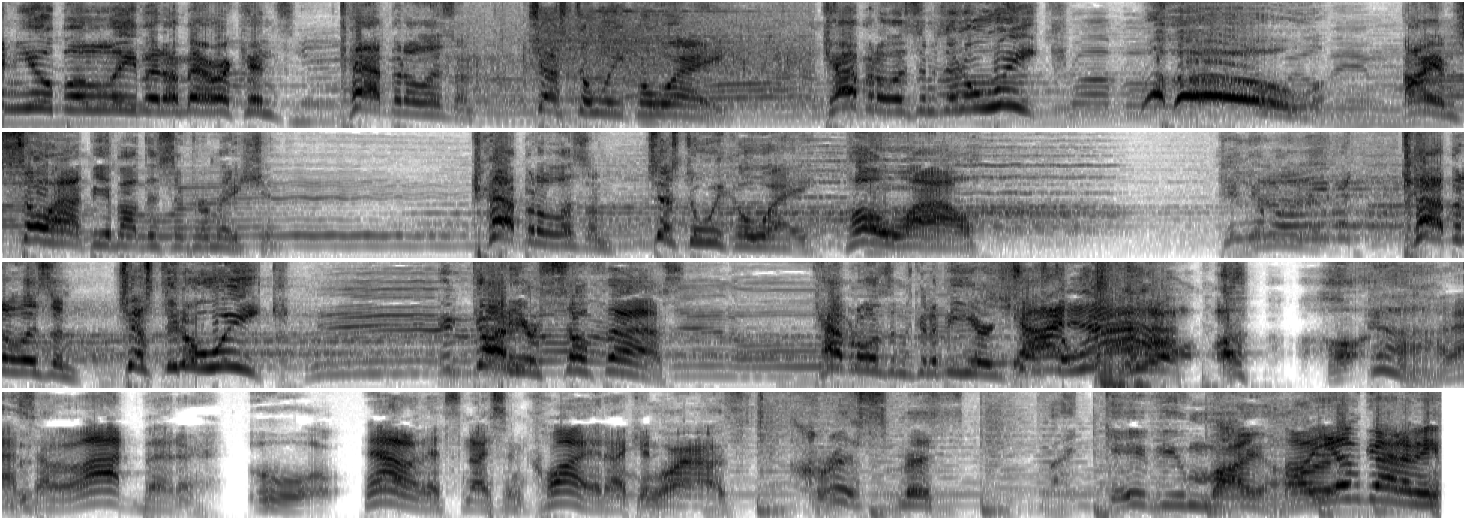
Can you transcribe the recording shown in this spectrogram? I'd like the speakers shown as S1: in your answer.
S1: Can you believe it, Americans? Capitalism, just a week away. Capitalism's in a week. Woohoo! I am so happy about this information. Capitalism, just a week away. Oh, wow. Can you believe it? Capitalism, just in a week. It got here so fast. Capitalism's gonna be here in just a week.
S2: Ah, that's a lot better. Now that it's nice and quiet, I can.
S1: Last Christmas, I gave you my heart.
S2: Oh, you've got to be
